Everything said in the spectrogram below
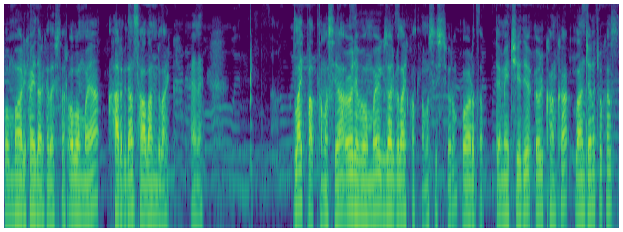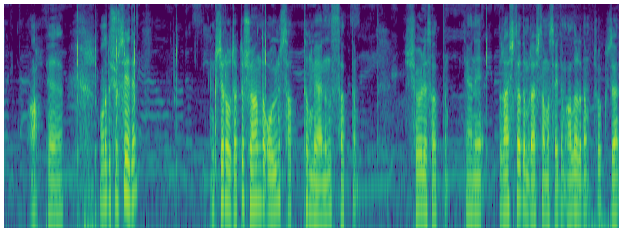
Bomba harikaydı arkadaşlar. O bombaya harbiden sağlam bir like. Yani like patlaması ya. Öyle bombaya güzel bir like patlaması istiyorum. Bu arada damage yedi. Öl kanka. Lan canı çok az. Ah be. Onu düşürseydim güzel olacaktı. Şu anda oyunu sattım yani. Nasıl sattım? Şöyle sattım. Yani rushladım. Rushlamasaydım alırdım. Çok güzel.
